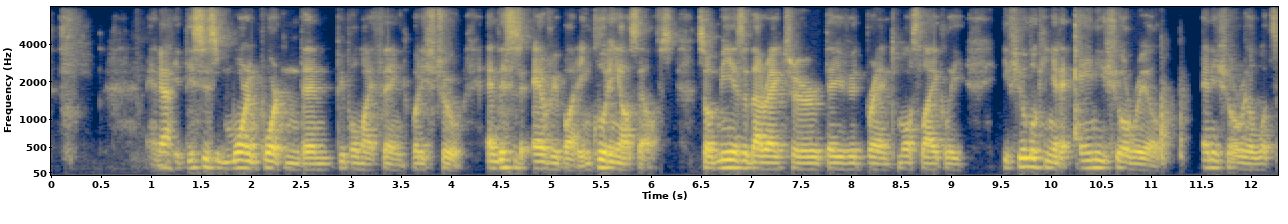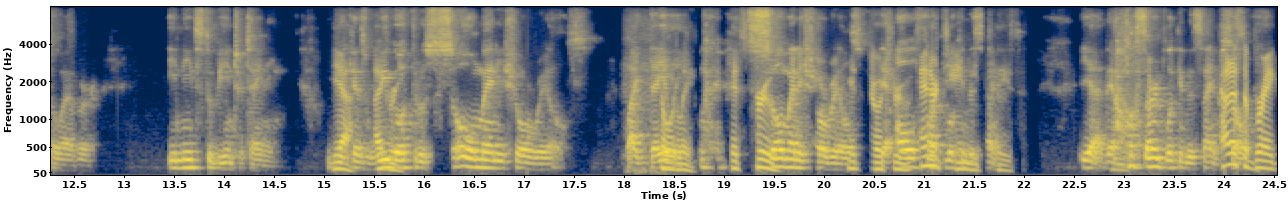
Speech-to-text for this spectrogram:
And yeah. this is more important than people might think, but it's true. And this is everybody, including ourselves. So, me as a director, David, Brent, most likely, if you're looking at any show reel, any show reel whatsoever, it needs to be entertaining. Yeah, because we go through so many show reels, like daily. Totally. It's true. so many show reels. It's so they true. all start looking the same. Please. Yeah, they all start looking the same. How so, does a break?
